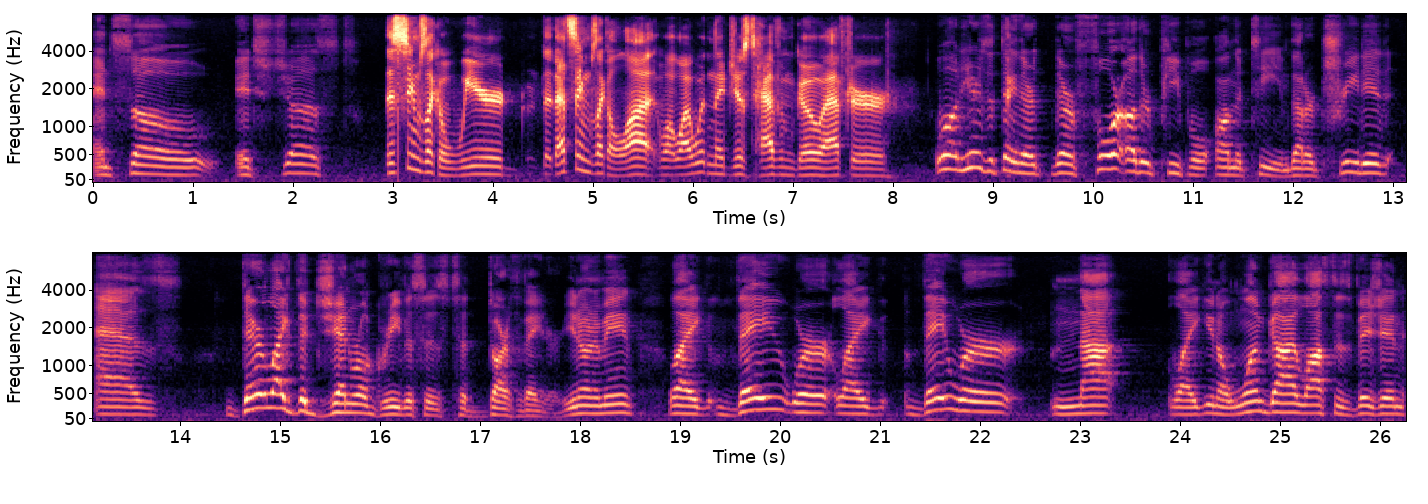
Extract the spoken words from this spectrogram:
And so it's just This seems like a weird. That, seems like a lot. Why wouldn't they just have him go after? Well, and here's the thing: there there are four other people on the team that are treated as they're like the General Grievuses to Darth Vader. You know what I mean? Like they were like they were not like you know one guy lost his vision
